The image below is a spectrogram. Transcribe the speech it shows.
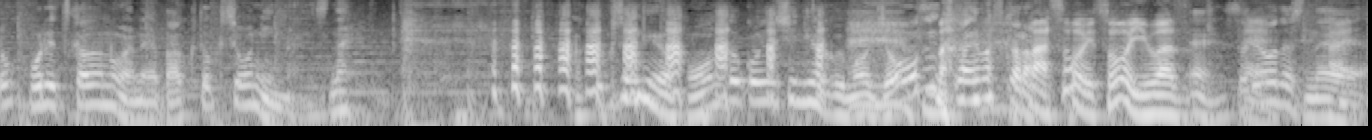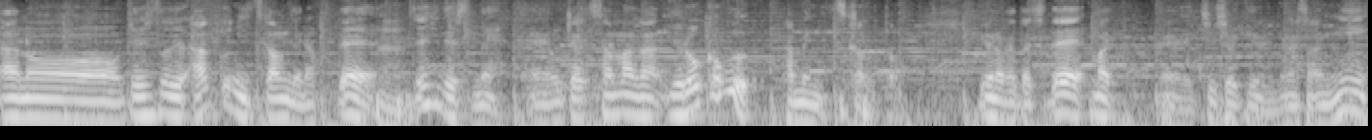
よくこれ使うのがねやっぱ悪徳商人なんですね。悪徳商人は本当こういう心理学もう上手に使いますから、まあそうそう言わず。ええそれをですね、はい。あの決して悪に使うんじゃなくて、うん。ぜひですね、えーお客様が喜ぶために使うというような形で、まあえー中小企業の皆さんに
